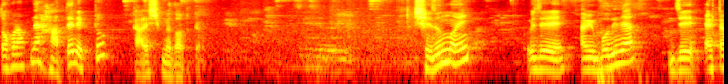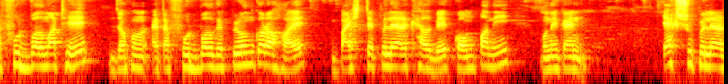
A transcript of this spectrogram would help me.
তখন আপনার হাতের একটু কারিশমা দরকার। সেজন্যই ওই যে আমি বলি না যে একটা ফুটবল মাঠে যখন একটা ফুটবলকে প্রেরণ করা হয়, বাইশটা প্লেয়ার খেলবে কোম্পানি মনে করেন একশো প্লেয়ার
